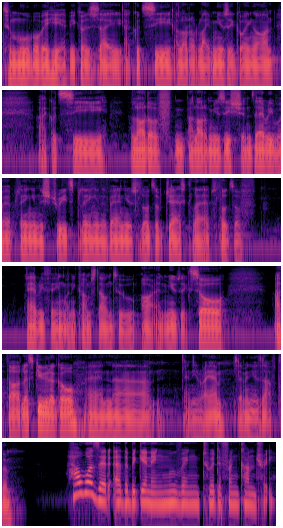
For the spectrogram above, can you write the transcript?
to move over here because i i could see a lot of live music going on. I could see a lot of a lot of musicians everywhere playing in the streets playing in the venues loads of jazz clubs loads of everything when it comes down to art and music. So I thought, let's give it a go, and um, and here I am, seven years after. How was it at the beginning moving to a different country?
